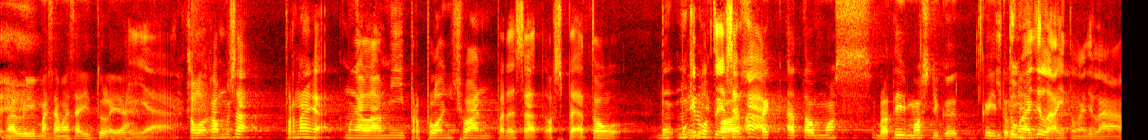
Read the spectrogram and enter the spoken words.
melalui masa-masa itu lah ya Iya. Kalau kamu sa pernah nggak mengalami perpeloncoan pada saat ospek atau mu- mungkin Ini waktu SMA? ospek atau mos berarti mos juga kehitung Hitung nih? aja lah, hitung aja lah.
